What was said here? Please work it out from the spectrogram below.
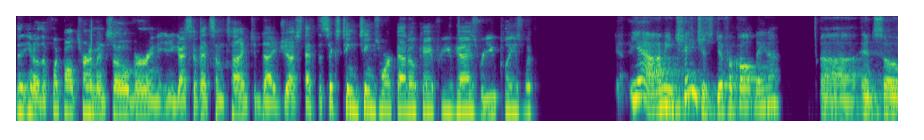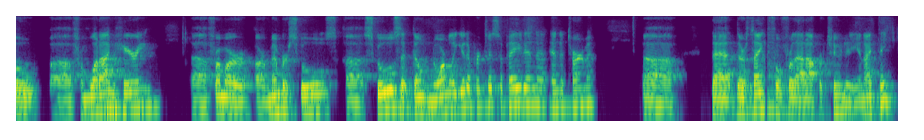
The, you know, the football tournament's over, and you guys have had some time to digest that. The 16 teams worked out okay for you guys. Were you pleased with yeah, I mean, change is difficult, Dana. Uh, and so, uh, from what I'm hearing uh, from our, our member schools, uh, schools that don't normally get to participate in the, in the tournament, uh, that they're thankful for that opportunity. And I think,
